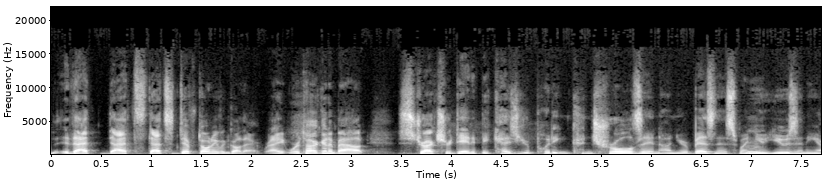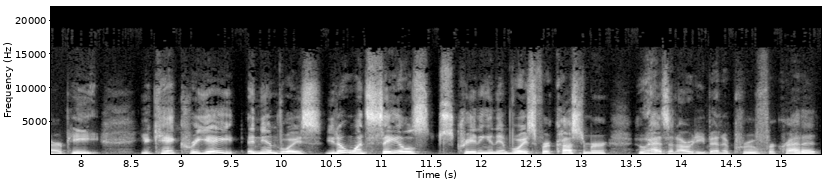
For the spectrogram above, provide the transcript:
that that's that's diff don't even go there right? We're talking about structured data because you're putting controls in on your business when you use an erp you can't create an invoice. You don't want sales creating an invoice for a customer who hasn't already been approved for credit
